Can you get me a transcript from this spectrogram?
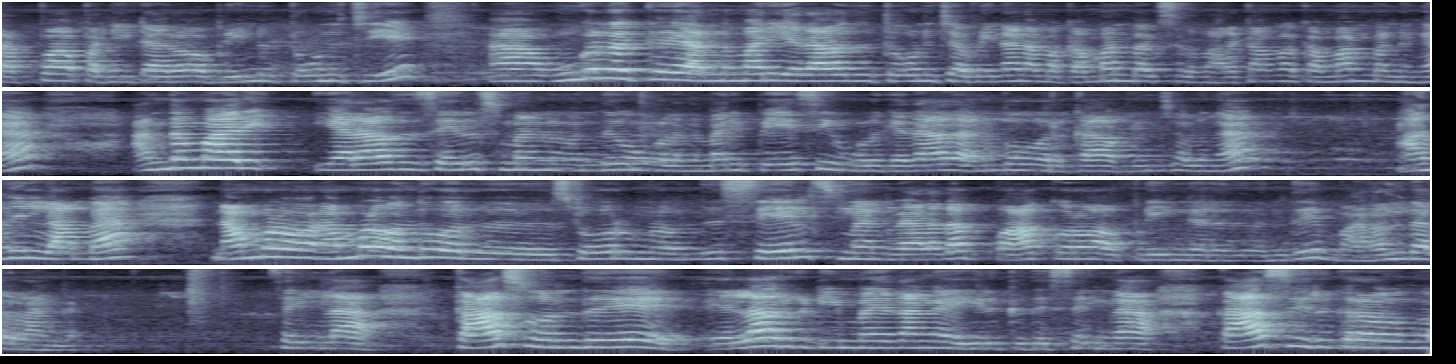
தப்பாக பண்ணிட்டாரோ அப்படின்னு தோணுச்சு. உங்களுக்கு அந்த மாதிரி ஏதாவது தோணுச்சு அப்படின்னா நம்ம கமெண்ட் பாக்ஸில் மறக்காமல் கமெண்ட் பண்ணுங்கள் அந்த மாதிரி யாராவது சேல்ஸ்மேன் வந்து உங்களை அந்த மாதிரி பேசி உங்களுக்கு ஏதாவது அனுபவம் இருக்கா அப்படின்னு சொல்லுங்கள் அது இல்லாமல் நம்மளும் நம்மளும் வந்து ஒரு ஸ்டோர் ரூமில் வந்து சேல்ஸ்மேன் வேலை தான் பார்க்குறோம் அப்படிங்கிறது வந்து மறந்துடுறாங்க. சரிங்களா? காசு வந்து எல்லாருக்கிட்டையுமே தாங்க இருக்குது. சரிங்களா? காசு இருக்கிறவங்க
